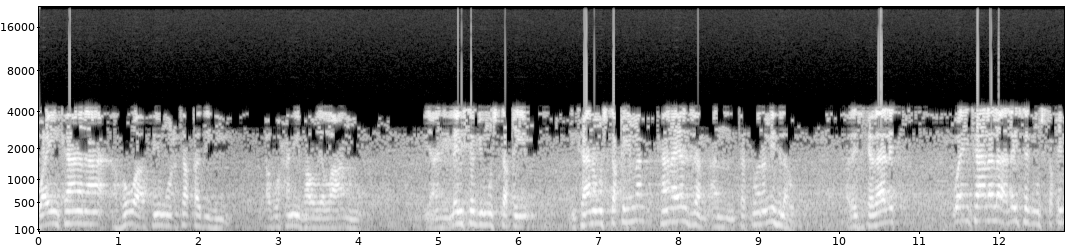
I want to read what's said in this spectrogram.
وإن كان هو في معتقده أبو حنيفة رضي الله عنه يعني ليس بمستقيم. إن كان مستقيما كان يلزم أن تكون مثله أليس كذلك؟ وإن كان لا ليس بمستقيم.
